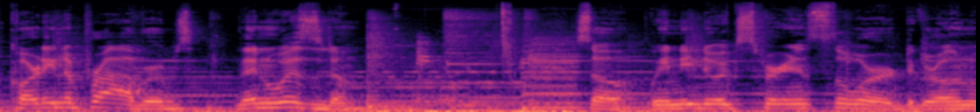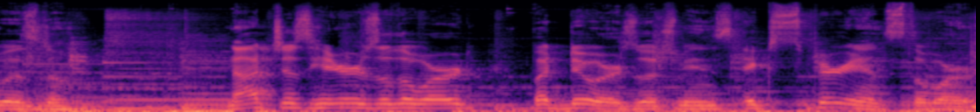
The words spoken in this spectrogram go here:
according to Proverbs, than wisdom. So we need to experience the word to grow in wisdom. Not just hearers of the word, but doers, which means experience the word.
